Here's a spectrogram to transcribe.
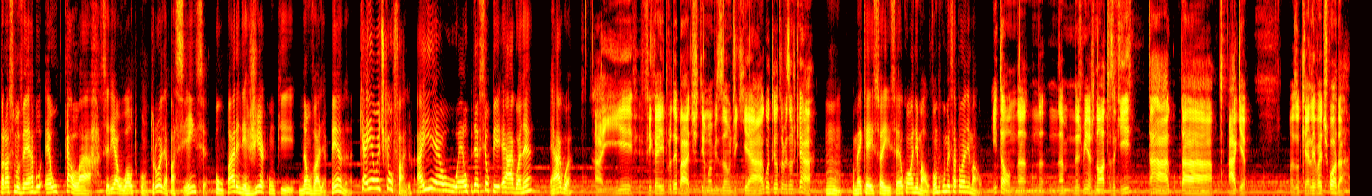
Próximo verbo é o calar. Seria o autocontrole, a paciência, poupar energia com o que não vale a pena. Que aí é onde que eu falho. Aí é o, é o deve ser o P, é água, né? É água. Aí fica aí pro debate. Tem uma visão de que é água, tem outra visão de que é ar. Hum, como é que é isso aí? Isso aí é qual animal? Vamos começar pelo animal. Então, na- na- na- nas minhas notas aqui, tá água, tá águia. Mas o Keller vai discordar.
